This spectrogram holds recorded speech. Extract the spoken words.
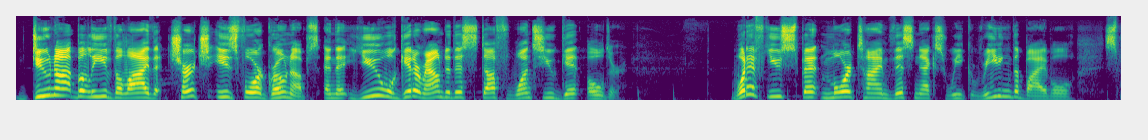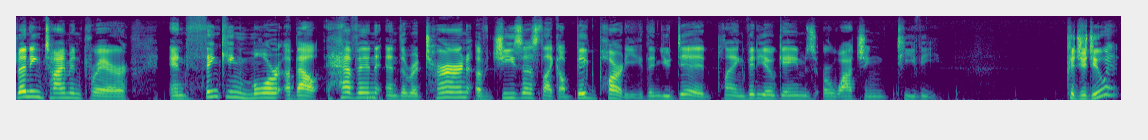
Do not believe the lie that church is for grown-ups and that you will get around to this stuff once you get older. What if you spent more time this next week reading the Bible, spending time in prayer, and thinking more about heaven and the return of Jesus like a big party than you did playing video games or watching TV? Could you do it?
